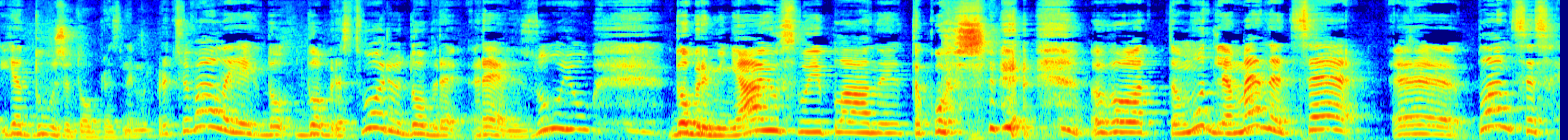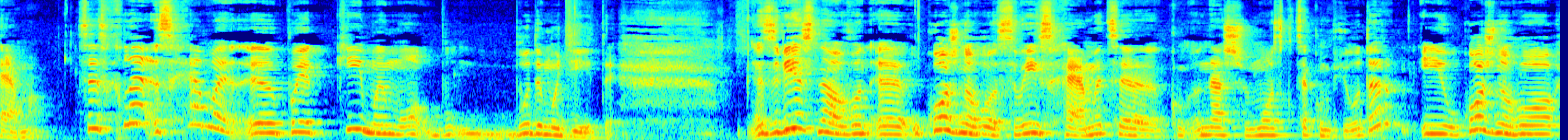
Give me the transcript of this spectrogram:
я дуже добре з ними працювала, я їх до- добре створюю, добре реалізую, добре міняю свої плани також. От, тому для мене це е, план це схема. Це схема, е, по якій ми мо- будемо діяти. Звісно, вон, е, у кожного свої схеми, це наш мозк це комп'ютер, і у кожного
